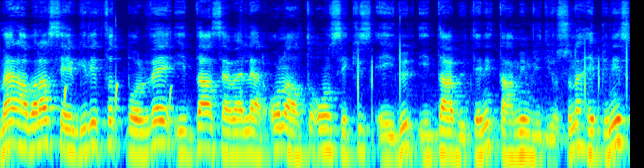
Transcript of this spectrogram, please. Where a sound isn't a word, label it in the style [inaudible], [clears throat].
Merhabalar sevgili futbol ve iddia severler. 16-18 Eylül iddia bülteni tahmin videosuna hepiniz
